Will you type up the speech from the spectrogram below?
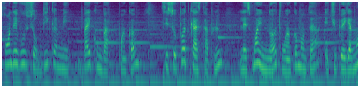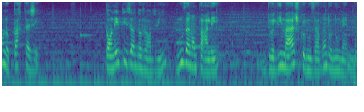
rendez-vous sur becomemebykumba.com. Si ce podcast t'a plu, laisse-moi une note ou un commentaire et tu peux également le partager. Dans l'épisode d'aujourd'hui, nous allons parler de l'image que nous avons de nous-mêmes.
